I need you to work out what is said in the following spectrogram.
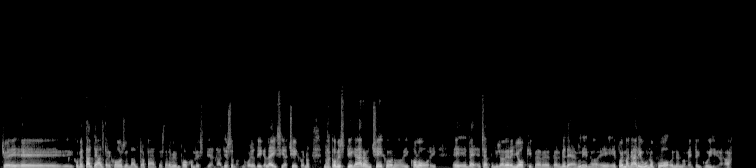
cioè eh, come tante altre cose d'altra parte, sarebbe un po' come spiegare, adesso no, non voglio dire che lei sia cieco, no? ma come spiegare a un cieco no, i colori, e, beh, certo, bisogna avere gli occhi per, per vederli, no? e, e, poi magari uno può, nel momento in cui ha,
